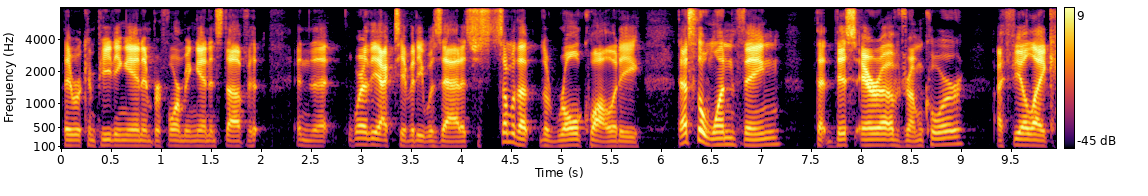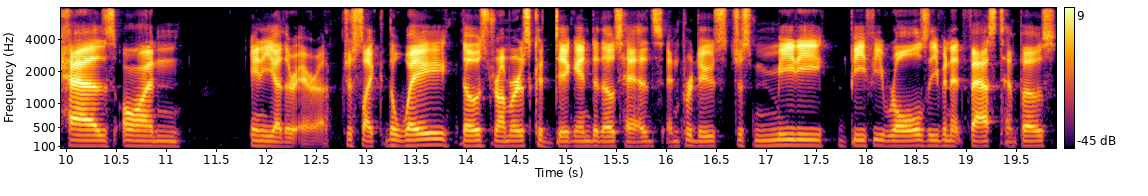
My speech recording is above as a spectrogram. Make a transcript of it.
they were competing in and performing in and stuff and the where the activity was at. It's just some of the, the roll quality. That's the one thing that this era of drum corps I feel like has on any other era. Just like the way those drummers could dig into those heads and produce just meaty, beefy rolls, even at fast tempos.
